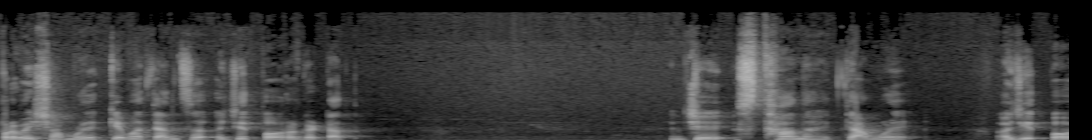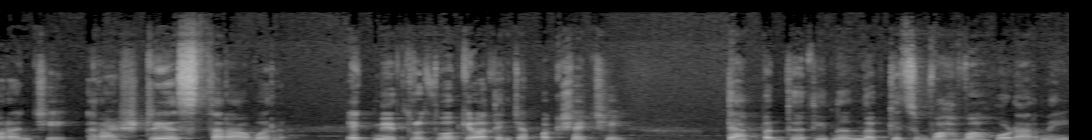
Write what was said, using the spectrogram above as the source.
प्रवेशामुळे किंवा त्यांचं अजित पवार गटात जे स्थान आहे त्यामुळे अजित पवारांची राष्ट्रीय स्तरावर एक नेतृत्व किंवा त्यांच्या पक्षाची त्या पद्धतीनं नक्कीच वाहवा होणार नाही.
